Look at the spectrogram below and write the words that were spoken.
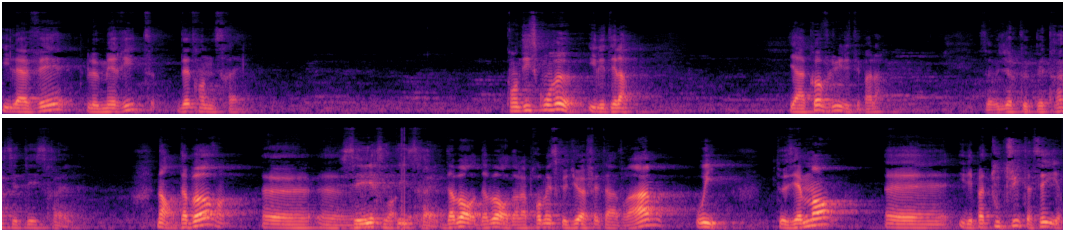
il avait le mérite d'être en Israël. Qu'on dise ce qu'on veut, il était là. Yaakov, lui, il n'était pas là. Ça veut dire que Petra, c'était Israël. Non, d'abord. Euh, euh, Séhir, c'était Israël. D'abord, d'abord, dans la promesse que Dieu a faite à Abraham, oui. Deuxièmement, euh, il n'est pas tout de suite à Séhir.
